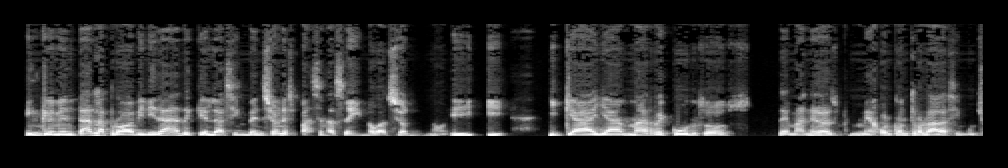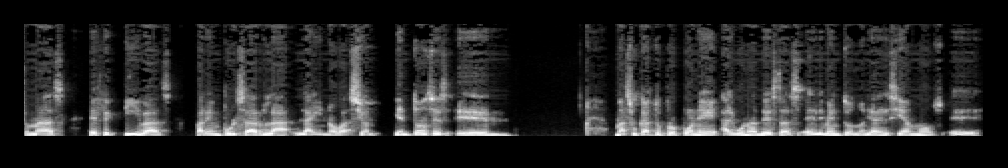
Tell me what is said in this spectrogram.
incrementar la probabilidad de que las invenciones pasen a ser innovaciones ¿no? y, y, y, que haya más recursos de maneras mejor controladas y mucho más efectivas para impulsar la, la innovación. Y entonces, eh, Mazzucato propone algunos de estos elementos, ¿no? Ya decíamos, eh,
